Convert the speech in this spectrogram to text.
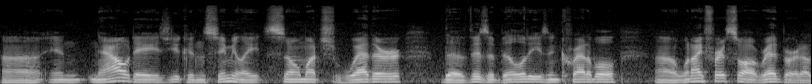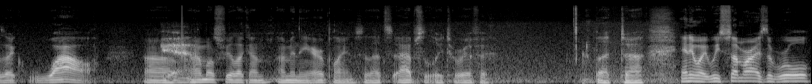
Uh, and nowadays you can simulate so much weather. The visibility is incredible. Uh, when I first saw Redbird I was like wow. Uh, yeah. I almost feel like I'm I'm in the airplane so that's absolutely terrific. But uh, anyway we summarize the rule.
